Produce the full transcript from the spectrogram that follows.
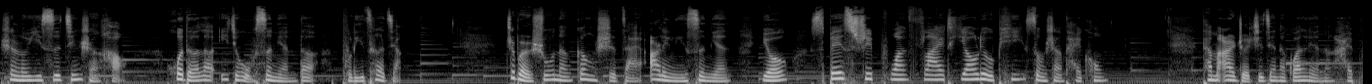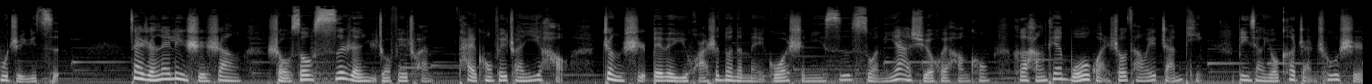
圣路易斯精神号》，获得了一九五四年的普利策奖。这本书呢，更是在二零零四年由 Spaceship One Flight 幺六 P 送上太空。他们二者之间的关联呢，还不止于此。在人类历史上首艘私人宇宙飞船“太空飞船一号”正式被位于华盛顿的美国史密斯索尼亚学会航空和航天博物馆收藏为展品，并向游客展出时，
